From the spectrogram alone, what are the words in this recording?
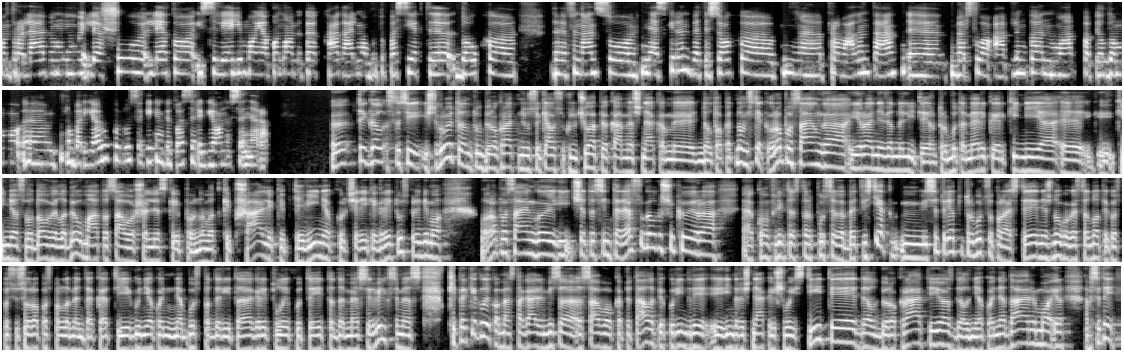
kontroliavimų lėšų lėto įsiliejimo į ekonomiką ką galima būtų pasiekti daug finansų neskiriant bet tiesiog pravalant tą verslo aplinką nuo papildomų barjerų kurių sakykim kituose regionuose nėra tai gal stasy iš tikrųjų ten tų biurokratinių visokiausių kliūčių apie ką mes šnekam dėl to kad nu vis tiek europos sąjunga yra nevienalytė ir turbūt amerika ir kinija kinijos vadovai labiau mato savo šalis kaip nu vat kaip šalį kaip tėvynę kur čia reikia greitų sprendimų. Europos sąjungoj čia tas interesų gal kažkokių yra konfliktas tarpusavio bet vis tiek visi turėtų turbūt suprasti nežinau kokios ten nuotaikos pas jus europos parlamente kad jeigu nieko nebus padaryta greitu laiku tai tada mes ir vilksimės. Kaip per kiek laiko mes tą galim visą savo kapitalą apie kurį indrė indrė šneka iššvaistyti dėl biurokratijos dėl nieko nedarymo ir apskritai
